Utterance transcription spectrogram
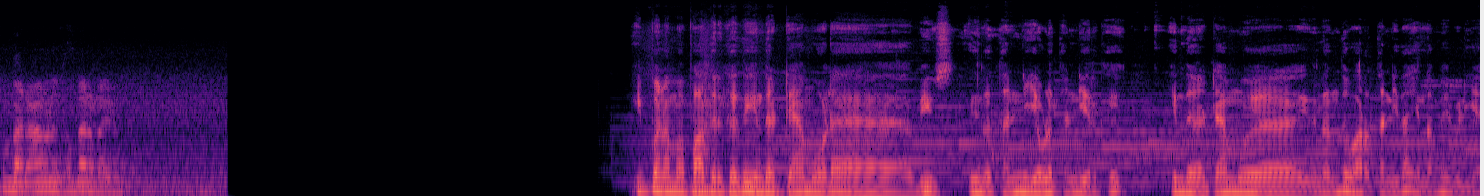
நம்ம ராவணன் சம்பாரம் ஆகிடும் இப்போ நம்ம பார்த்துருக்கிறது இந்த டேமோட வியூஸ் இதில் தண்ணி எவ்வளோ தண்ணி இருக்குது இந்த டேம் இதுலேருந்து வர தண்ணி தான் எல்லாமே வெளியே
